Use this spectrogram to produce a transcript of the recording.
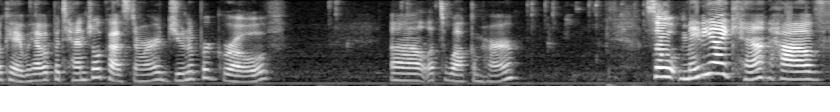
Okay, we have a potential customer, Juniper Grove. Uh, let's welcome her. So maybe I can't have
